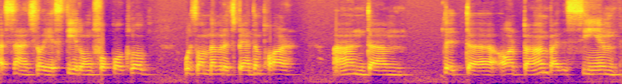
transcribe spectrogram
essentially a state-owned football club with unlimited spending power and um, that uh, aren't bound by the same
